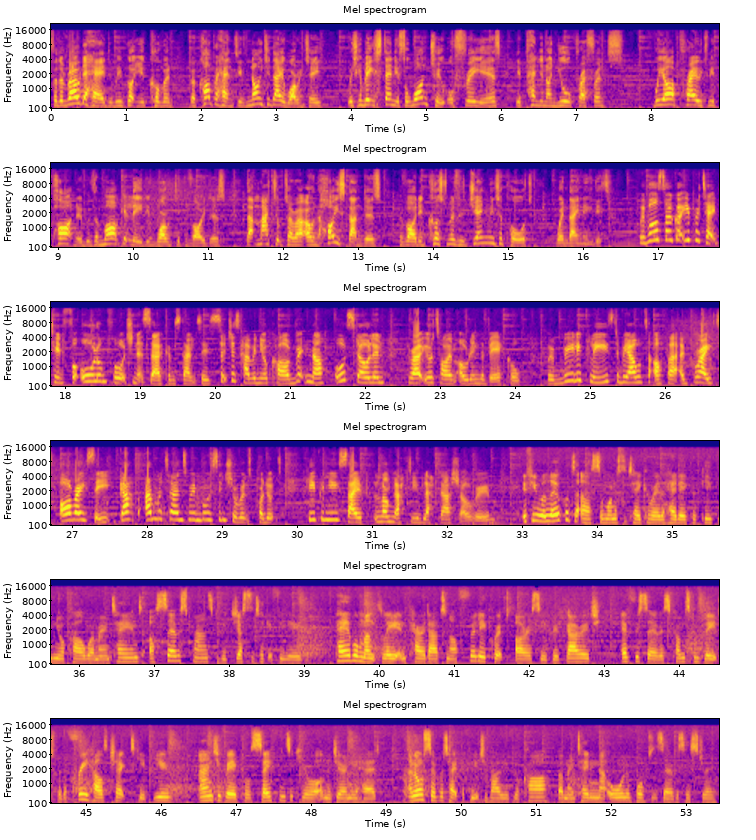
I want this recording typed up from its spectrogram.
For the road ahead, we've got you covered for a comprehensive 90-day warranty, which can be extended for one, two or three years, depending on your preference. We are proud to be partnered with the market-leading warranty providers that match up to our own high standards, providing customers with genuine support when they need it. We've also got you protected for all unfortunate circumstances, such as having your car written off or stolen throughout your time holding the vehicle. We're really pleased to be able to offer a great RAC, gap and return to invoice insurance product, keeping you safe long after you've left our showroom. If you are local to us and want us to take away the headache of keeping your car well maintained, our service plans could be just the ticket for you. Payable monthly and carried out in our fully equipped RAC Group garage, every service comes complete with a free health check to keep you and your vehicle safe and secure on the journey ahead and also protect the future value of your car by maintaining that all important service history.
